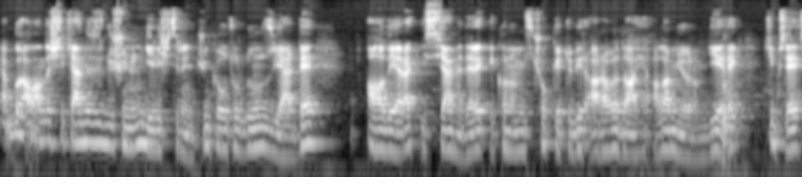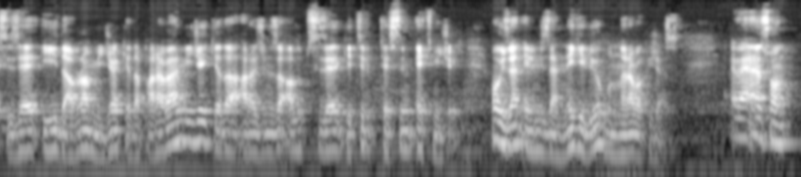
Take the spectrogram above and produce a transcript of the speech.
Ya bu alanda işte kendinizi düşünün, geliştirin. Çünkü oturduğunuz yerde ağlayarak, isyan ederek ekonomimiz çok kötü bir araba dahi alamıyorum diyerek kimse size iyi davranmayacak ya da para vermeyecek ya da aracınızı alıp size getirip teslim etmeyecek. O yüzden elimizden ne geliyor bunlara bakacağız. Ve en son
